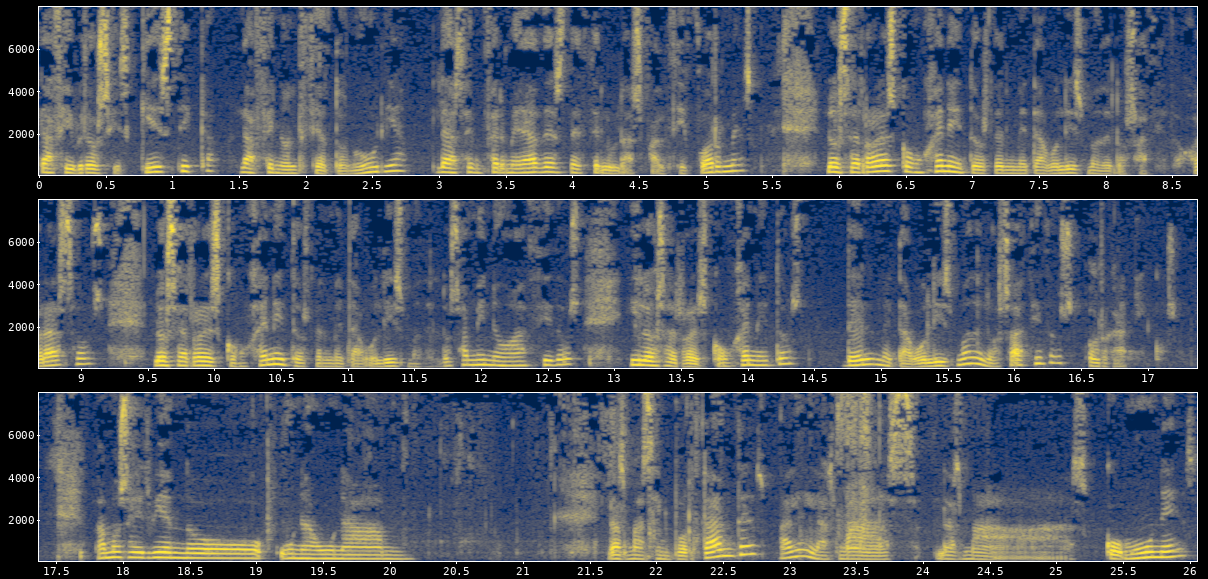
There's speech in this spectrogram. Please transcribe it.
la fibrosis quística, la fenilcetonuria, las enfermedades de células falciformes, los errores congénitos del metabolismo de los ácidos grasos, los errores congénitos del metabolismo de los aminoácidos y los errores congénitos del metabolismo de los ácidos orgánicos. Vamos a ir viendo una a una las más importantes, ¿vale? Las más, las más comunes.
